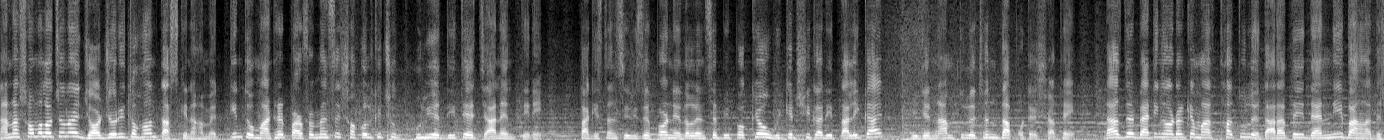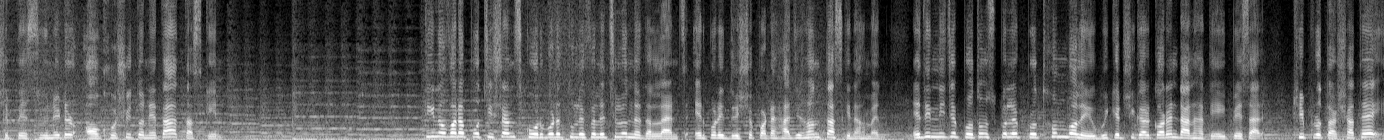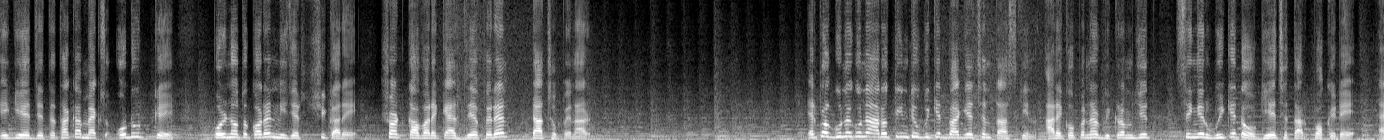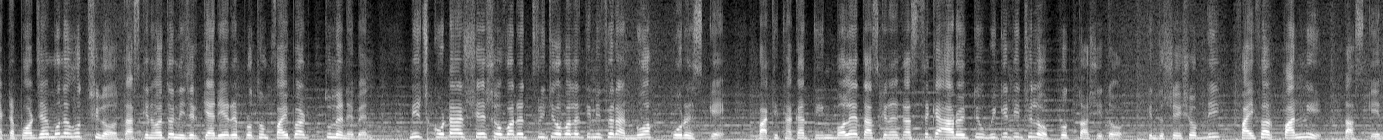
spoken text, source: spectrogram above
নানা সমালোচনায় জর্জরিত হন তাসকিন আহমেদ, কিন্তু মাঠের পারফরমেন্সে সকল কিছু ভুলিয়ে দিতে জানেন তিনি। পাকিস্তান সিরিজের পর নেদারল্যান্ডসের বিপক্ষেও উইকেট শিকারী তালিকায় নিজের নাম তুলেছেন দাপটের সাথে। ডাচদের ব্যাটিং অর্ডারকে মাথা তুলে দাঁড়াতেই দেননি বাংলাদেশের পেস ইউনিটের অঘোষিত নেতা তাসকিন। তিন ওভারে পঁচিশ রান স্কোরবোর্ডে তুলে ফেলেছিল নেদারল্যান্ডস। এরপরই দৃশ্যপটে হাজির হন তাসকিন আহমেদ। এদিন নিজের প্রথম স্পেলের প্রথম বলে উইকেট শিকার করেন ডানহাতি এই পেসার। ক্ষিপ্রতার সাথে এগিয়ে যেতে থাকা ম্যাক্স ওডুটকে পরিণত করেন নিজের শিকারে। শর্ট কাভারে ক্যাচ দিয়ে ফেরেন ডাচ ওপেনার। এরপর গুনে গুনে আরও তিনটি উইকেট বাগিয়েছেন তাসকিন। আরেক ওপেনার বিক্রমজিৎ সিং এর উইকেটও গিয়েছে তার পকেটে। একটা পর্যায়ে মনে হচ্ছিল, তাসকিন হয়তো নিজের ক্যারিয়ারের প্রথম ফাইপার তুলে নেবেন। নিজ কোটার শেষ ওভারের তৃতীয় বলে তিনি ফেরান নোয়াহ কোরেসকে বাকি থাকা তিন বলে তাসকিনের কাছ থেকে আরও একটি উইকেটই ছিল প্রত্যাশিত, কিন্তু শেষ অবধি ফাইফার পাননি তাসকিন।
